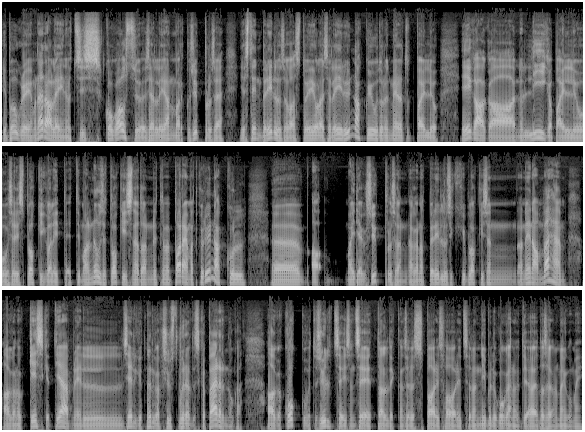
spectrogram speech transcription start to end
ja Bo Graham on ära läinud, siis kogu austuse juures jälle Jan-Markus Üpruse ja Sten Berilluse vastu ei ole seal ei rünnaku jõudu nüüd meeletult palju ega ka no liiga palju sellist ploki kvaliteeti. ma olen nõus, et plokis nad on, ütleme, paremad kui rünnakul äh, ma ei tea, kas Üprus on, aga noh, Perillus ikkagi plokis on, on enam-vähem, aga noh, keskelt jääb neil selgelt nõrgaks just võrreldes ka Pärnuga. aga kokkuvõttes üldseis on see, et TalTech on selles paaris favoriit, seal on nii palju kogenud ja tasemel mängumehi.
